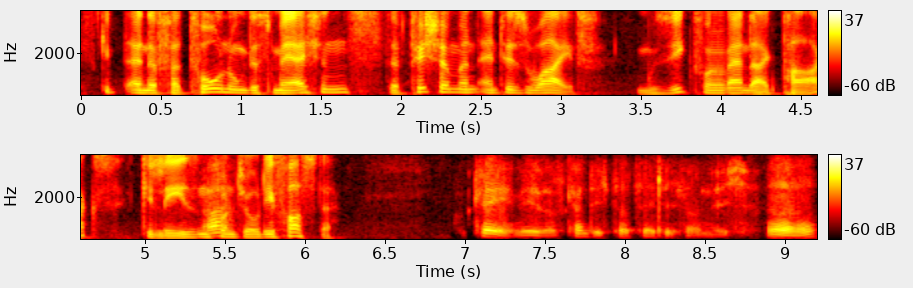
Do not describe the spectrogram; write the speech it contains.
Es gibt eine Vertonung des Märchens The Fisherman and His Wife, Musik von Van Dyke Parks, gelesen ah. von Jodie Foster. Okay, nee, das kannte ich tatsächlich noch nicht. Ja.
